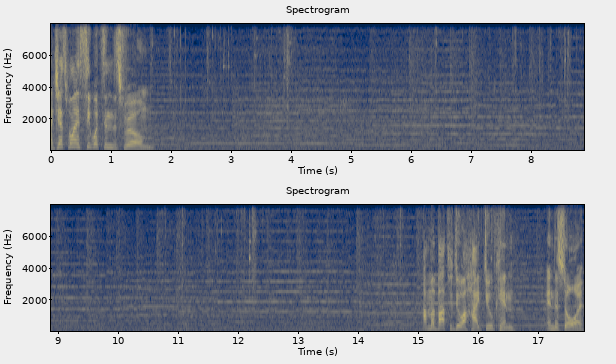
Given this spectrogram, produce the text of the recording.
I just want to see what's in this room. I'm about to do a Hadouken in this door.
